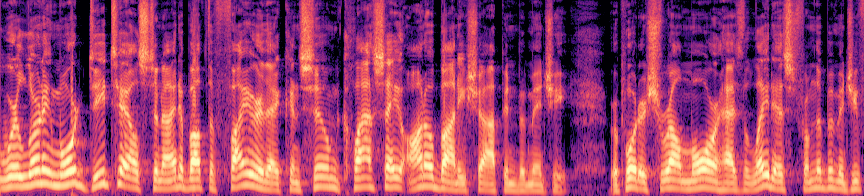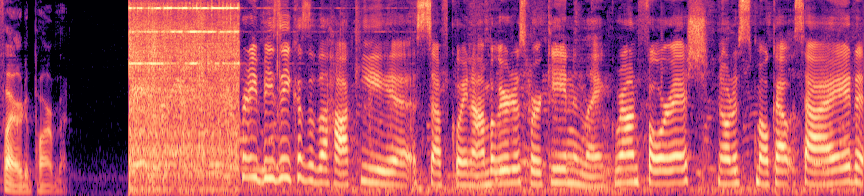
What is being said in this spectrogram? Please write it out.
We're learning more details tonight about the fire that consumed Class A auto body shop in Bemidji. Reporter Sherelle Moore has the latest from the Bemidji Fire Department. Pretty busy because of the hockey uh, stuff going on, but we were just working and like around four-ish, noticed smoke outside.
